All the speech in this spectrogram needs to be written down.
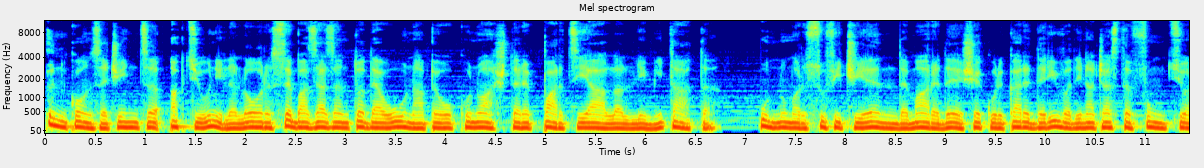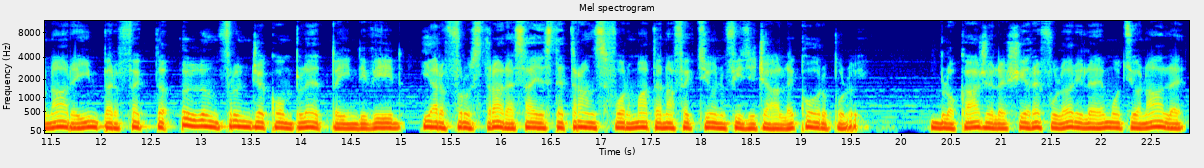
în consecință, acțiunile lor se bazează întotdeauna pe o cunoaștere parțială limitată. Un număr suficient de mare de eșecuri care derivă din această funcționare imperfectă îl înfrânge complet pe individ, iar frustrarea sa este transformată în afecțiuni fizice ale corpului. Blocajele și refulările emoționale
